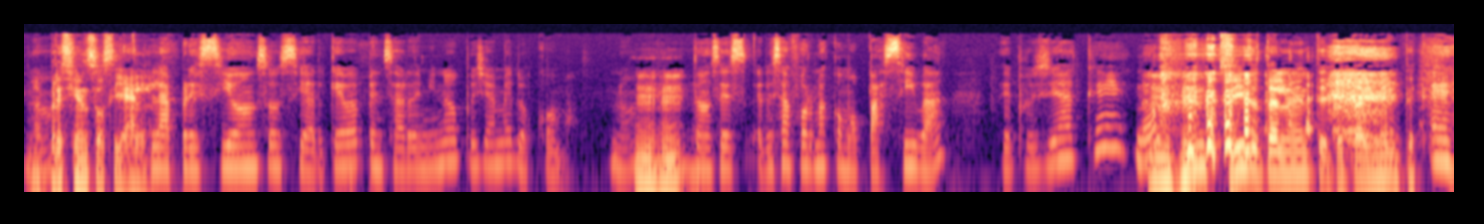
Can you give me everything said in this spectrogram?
La presión social. La presión social, ¿qué va a pensar de mí? No, pues ya me lo como, ¿no? Entonces, esa forma como pasiva de pues ya qué, ¿no? Sí, totalmente, totalmente. Eh.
